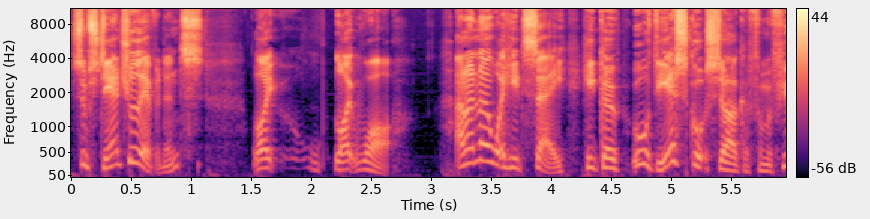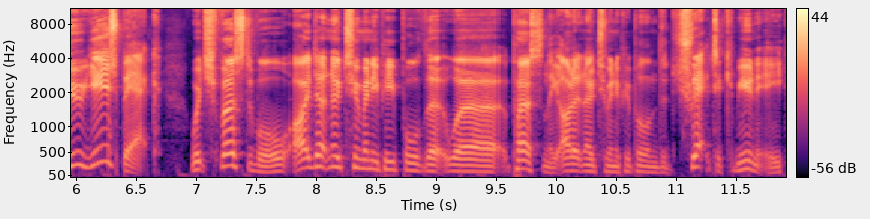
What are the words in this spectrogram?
substantial evidence. Like, like what? And I know what he'd say. He'd go, oh, the escort saga from a few years back. Which, first of all, I don't know too many people that were personally. I don't know too many people in the detractor community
